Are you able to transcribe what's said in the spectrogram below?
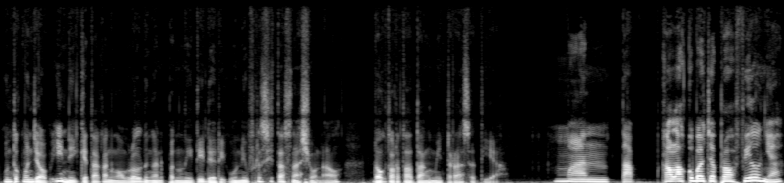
Untuk menjawab ini kita akan ngobrol dengan peneliti dari Universitas Nasional, Dr. Tatang Mitra Setia. Mantap. Kalau aku baca profilnya,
